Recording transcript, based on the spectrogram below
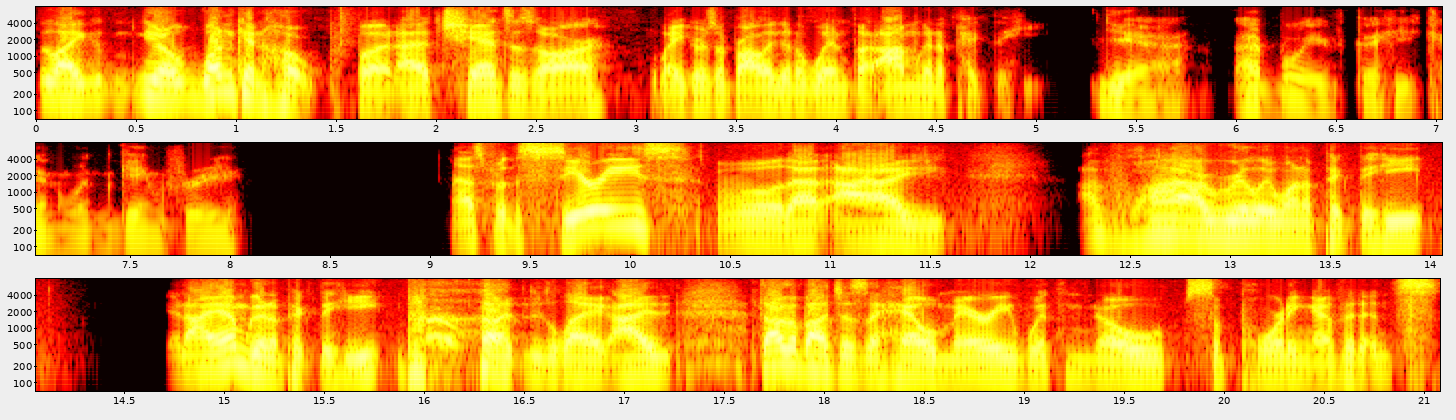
like you know, one can hope, but uh, chances are Lakers are probably going to win. But I'm going to pick the Heat. Yeah, I believe the Heat can win Game Three. As for the series, well, that I, I, I really want to pick the Heat, and I am going to pick the Heat. But like I talk about just a hail mary with no supporting evidence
